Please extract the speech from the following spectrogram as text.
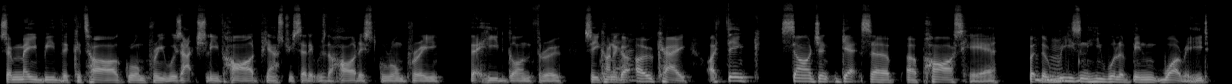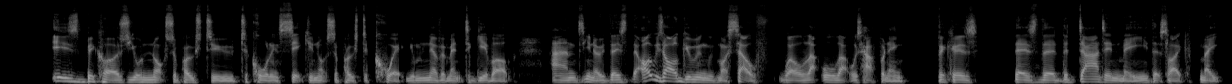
So maybe the Qatar Grand Prix was actually hard. Piastri said it was the hardest Grand Prix that he'd gone through. So you kind of Yeah. go, okay, I think Sargent gets a, a pass here, but the Mhm. reason he will have been worried is because you're not supposed to to call in sick. You're not supposed to quit. You're never meant to give up. And you know, there's I was arguing with myself well that all that was happening because there's the the dad in me that's like, mate,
